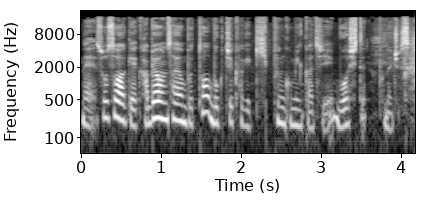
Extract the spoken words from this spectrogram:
네, 소소하게 가벼운 사연부터 묵직하게 깊은 고민까지 무엇이든 보내주세요.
